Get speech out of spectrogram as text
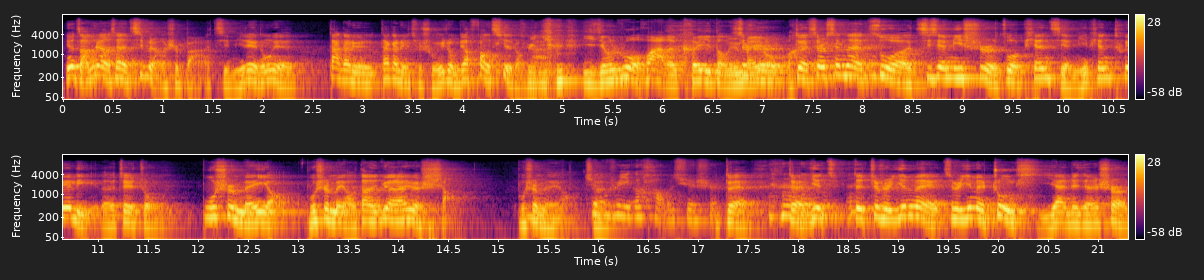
因为咱们这样现在基本上是把解谜这个东西大概率大概率就属于一种比较放弃的状态。已经弱化的可以等于没有了。对，就是现在做机械密室、做偏解谜、偏推理的这种，不是没有，不是没有，但越来越少，不是没有。对这不是一个好的趋势。对对，因对，就是因为就是因为重体验这件事儿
